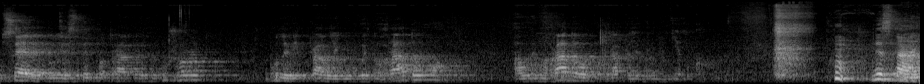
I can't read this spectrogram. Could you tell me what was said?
у середу листи потрапили в Ужгород, були відправлені в Виноградово, а в Виноградово потрапили в. Не знаю,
